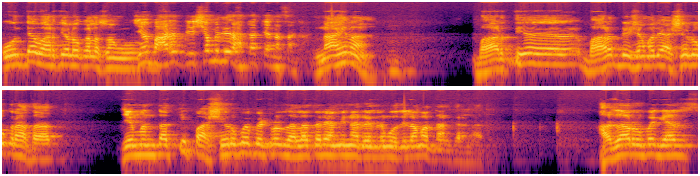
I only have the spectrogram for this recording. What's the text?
कोणत्या भारतीय लोकांना सांगू? ज्या भारत देशामध्ये राहतात त्यांना सांगा. नाही ना. भारतीय भारत देशामध्ये असे लोक राहतात जे म्हणतात की पाचशे रुपये पेट्रोल झाला तरी आम्ही नरेंद्र मोदीला मतदान करणार हजार रुपये गॅस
